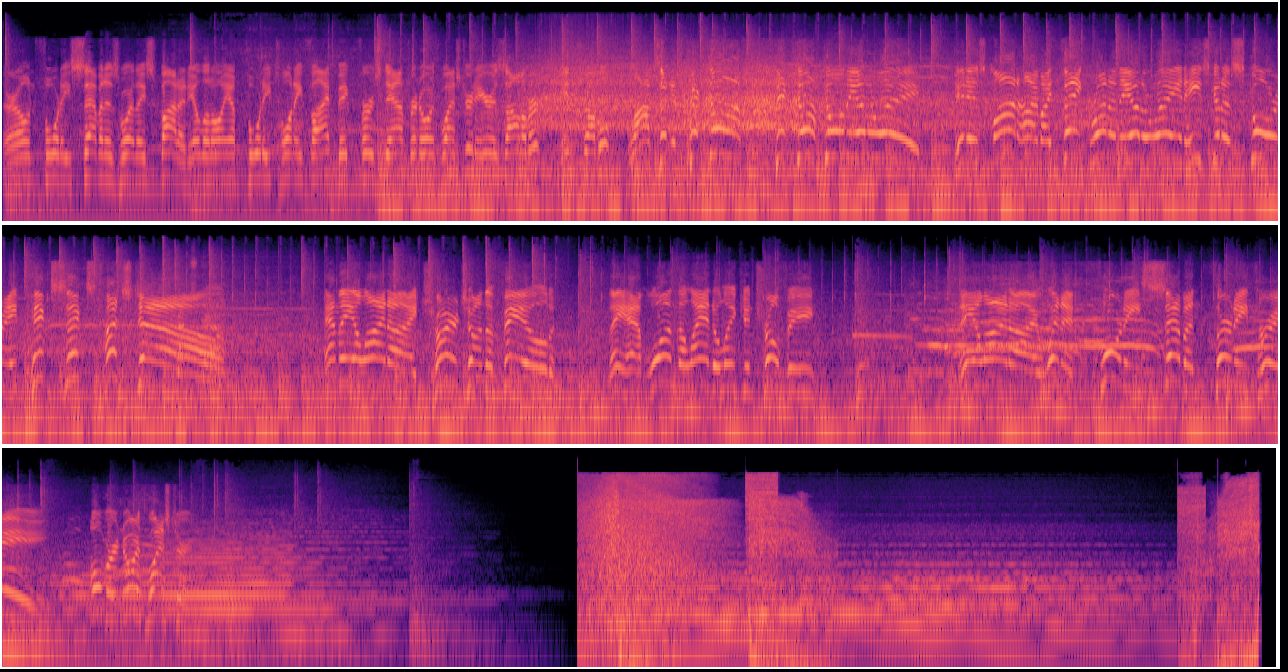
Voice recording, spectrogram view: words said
Their own 47 is where they spotted. Illinois up 40-25. Big first down for Northwestern. Here is Oliver in trouble. Lobs it. It's picked off. Picked off going the other way. It is Monheim, I think, running the other way, and he's going to score a pick six touchdown. touchdown. And the Illini charge on the field. They have won the Land Lincoln Trophy. The Illini win it 47-33 over Northwestern.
